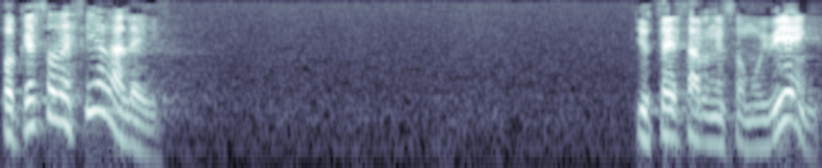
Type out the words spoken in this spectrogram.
Porque eso decía la ley. Y ustedes saben eso muy bien.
